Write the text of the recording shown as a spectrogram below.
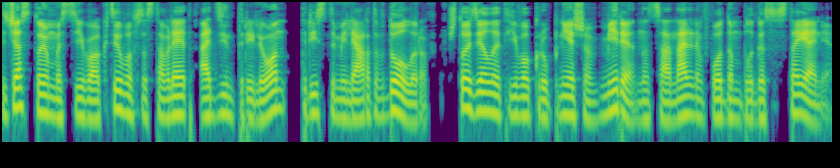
Сейчас стоимость его активов составляет 1 триллион 300 миллиардов долларов, что делает его крупнейшим в мире национальным фондом благосостояния.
